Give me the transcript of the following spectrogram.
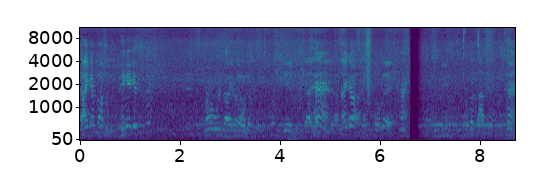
জায়গা তো আছে ভেঙে গেছে যে হ্যাঁ জায়গা আছে হ্যাঁ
